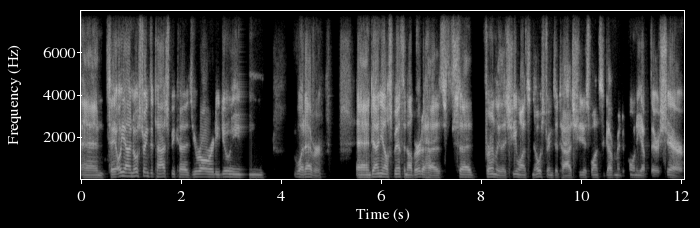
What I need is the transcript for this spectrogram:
and say, oh yeah, no strings attached because you're already doing whatever. And Danielle Smith in Alberta has said firmly that she wants no strings attached. She just wants the government to pony up their share.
